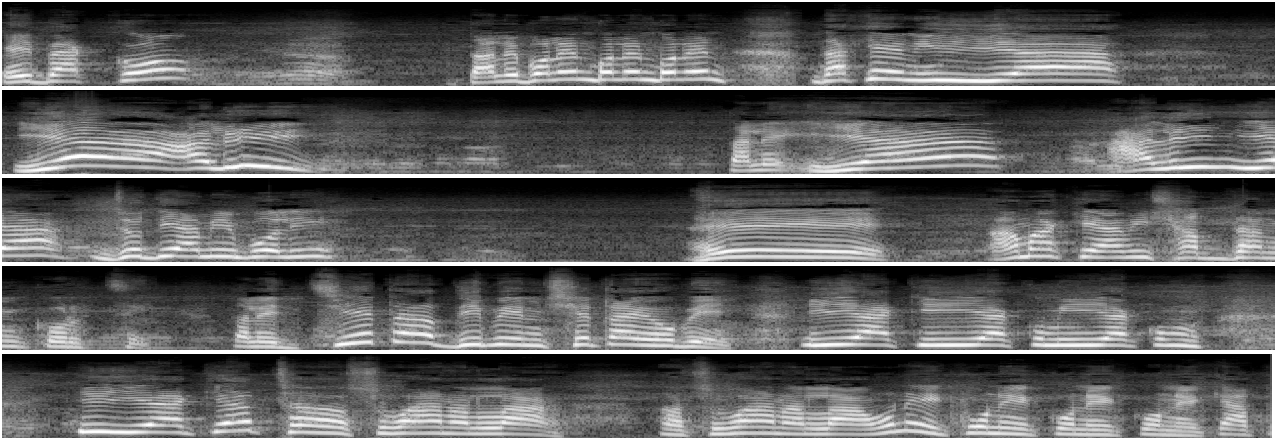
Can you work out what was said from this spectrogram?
এই বাক্য? তাহলে বলেন বলেন বলেন। দেখেন, ইয়া ইয়া আলী। তাহলে ইয়া আলী, ইয়া যদি আমি বলি, হে, আমাকে আমি সাবধান করছি। তাহলে যেটা দিবেন সেটাই হবে। ইয়া কি ইয়াকুম ইয়াকুম ইয়া কি আচ্ছা সুহান আল্লাহ সুহান আল্লাহ অনেক অনেক অনেক অনেক। এত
